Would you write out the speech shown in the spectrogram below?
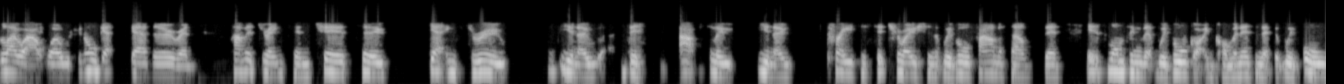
blowout where we can all get together and have a drink and cheers to getting through, you know, this absolute, you know, crazy situation that we've all found ourselves in, it's one thing that we've all got in common, isn't it? That we've all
